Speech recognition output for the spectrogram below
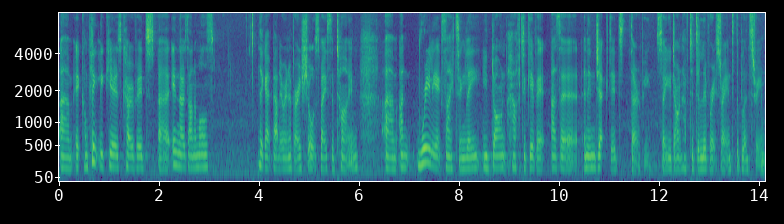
Um, it completely cures COVID uh, in those animals. They get better in a very short space of time. Um, and really excitingly, you don't have to give it as a, an injected therapy. So you don't have to deliver it straight into the bloodstream.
